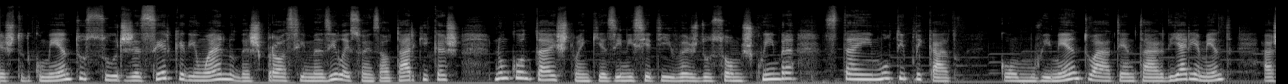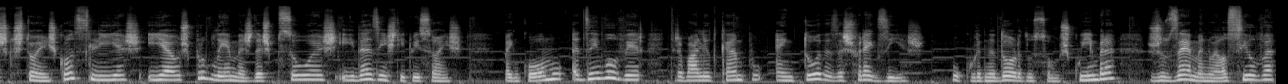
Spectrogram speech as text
Este documento surge a cerca de um ano das próximas eleições autárquicas, num contexto em que as iniciativas do Somos Coimbra se têm multiplicado, com o movimento a atentar diariamente às questões concelhias e aos problemas das pessoas e das instituições, bem como a desenvolver trabalho de campo em todas as freguesias. O coordenador do Somos Coimbra, José Manuel Silva,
